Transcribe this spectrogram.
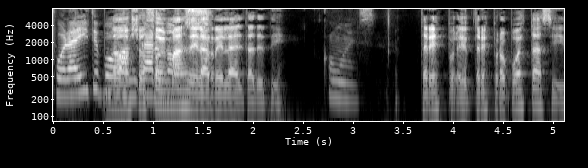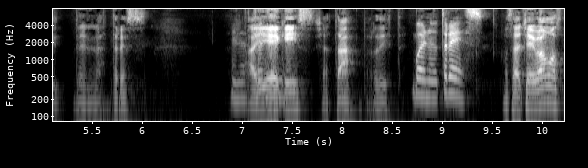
Por ahí te puedo No, yo soy más de la regla del tatetí. ¿Cómo es? Tres, eh, tres propuestas y de las tres En las hay tres- X, ya está, perdiste. Bueno, tres. O sea, che, vamos,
